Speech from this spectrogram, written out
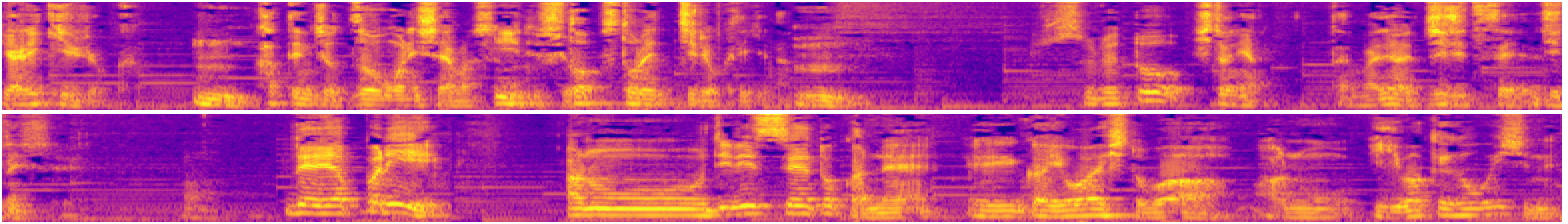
やりきる力、うん、勝手にちょっと造語にしちゃいましたいいですよ。ストレッチ力的な、うんそれと、人には、まには自律性ですね。自律性。うん、で、やっぱり、あの、自律性とかね、が弱い人は、あの、言い訳が多いしね。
